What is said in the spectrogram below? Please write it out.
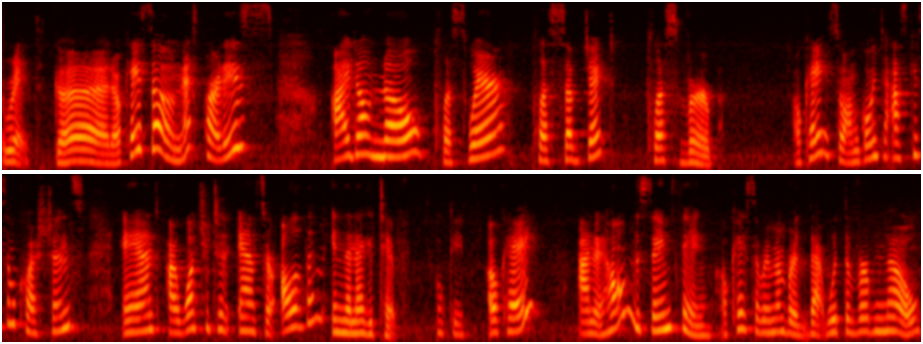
Read. Good. Okay, so next part is I don't know plus where plus subject plus verb. Okay, so I'm going to ask you some questions and I want you to answer all of them in the negative. Okay. Okay? And at home, the same thing. Okay, so remember that with the verb know,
